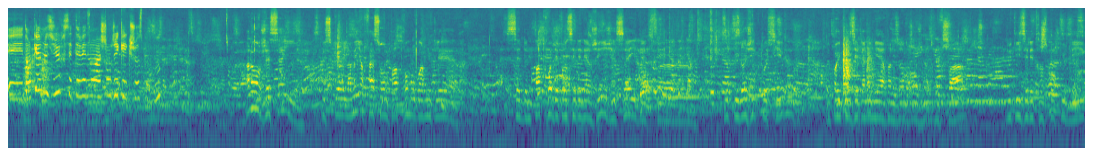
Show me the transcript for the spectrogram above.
Et dans quelle mesure cet événement a changé quelque chose pour vous Alors j'essaye, puisque la meilleure façon de ne pas promouvoir le nucléaire, c'est de ne pas trop dépenser d'énergie, j'essaye d'être euh, le plus logique possible, de ne pas utiliser de la lumière dans les endroits où je ne trouve pas, d'utiliser les transports publics,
